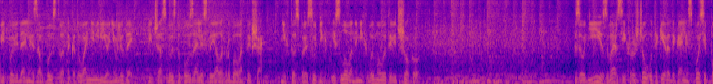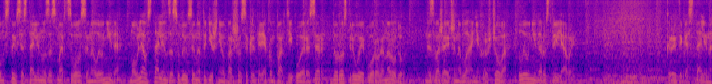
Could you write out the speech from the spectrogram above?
відповідальний за вбивства та катування мільйонів людей. Під час виступу в залі стояла гробова тиша. Ніхто з присутніх і слова не міг вимовити від шоку. За однією з версій, Хрущов у такий радикальний спосіб помстився Сталіну за смерть свого сина Леоніда. Мовляв, Сталін засудив сина тодішнього першого секретаря компартії УРСР до розстрілу як ворога народу. Незважаючи на благання Хрущова, Леоніда розстріляли. Критика Сталіна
